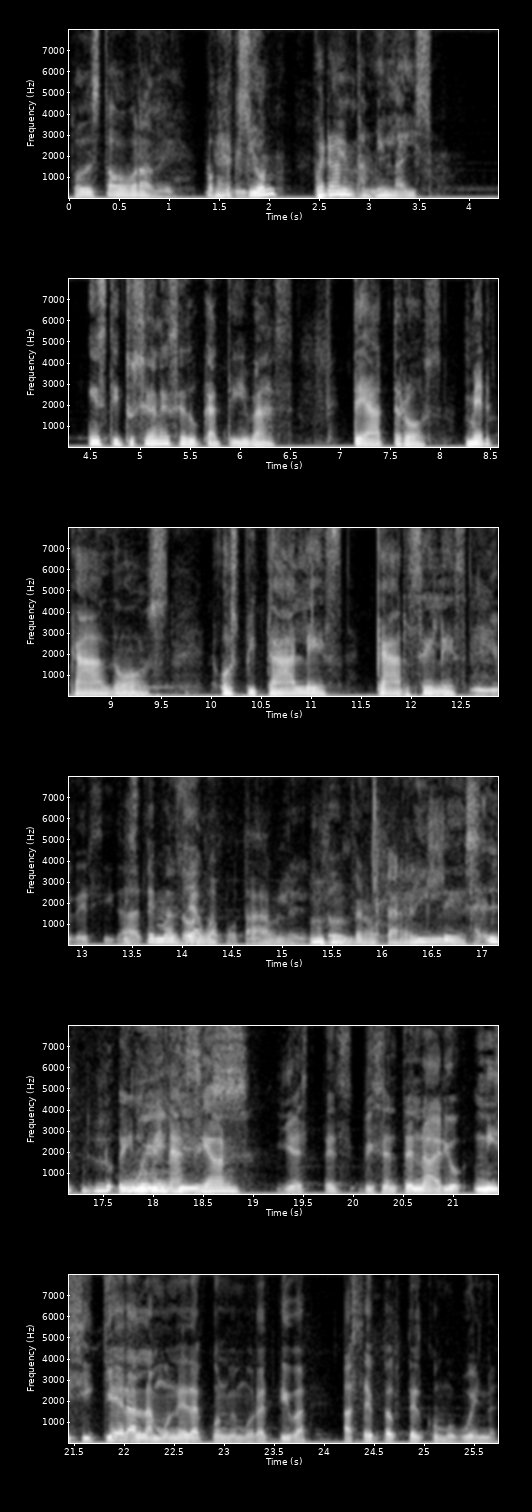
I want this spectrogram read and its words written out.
toda esta obra de protección fueron también la hizo. Instituciones educativas, teatros, mercados, hospitales, cárceles, universidades, sistemas de agua potable, ferrocarriles, iluminación. Y este bicentenario, ni siquiera la moneda conmemorativa acepta usted como buena.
